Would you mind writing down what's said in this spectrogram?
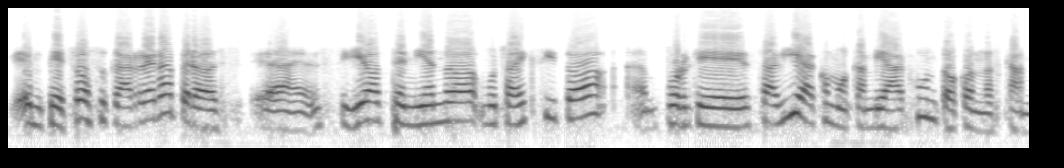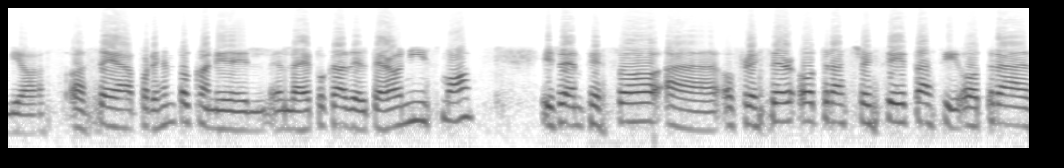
empezó su carrera, pero eh, siguió teniendo mucho éxito eh, porque sabía cómo cambiar junto con los cambios. O sea, por ejemplo, con el, la época del peronismo, ella empezó a ofrecer otras recetas y otras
